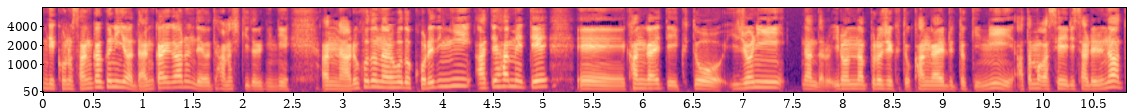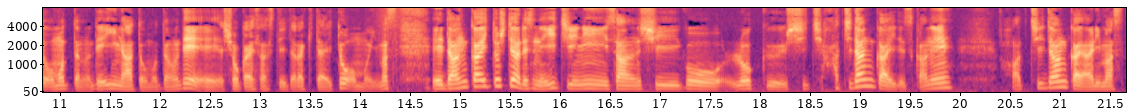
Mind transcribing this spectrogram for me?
で、この三角には段階があるんだよって話聞いたときに、あなるほどなるほど、これに当てはめて、えー、考えていくと、非常に、なんだろう、いろんなプロジェクトを考えるときに頭が整理されるなと思ったので、いいなと思ったので、えー、紹介させていただきたいと思います。えー、段階としてはですね、1、2、3、4、5、6、7、8段階ですかね。8段階あります。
